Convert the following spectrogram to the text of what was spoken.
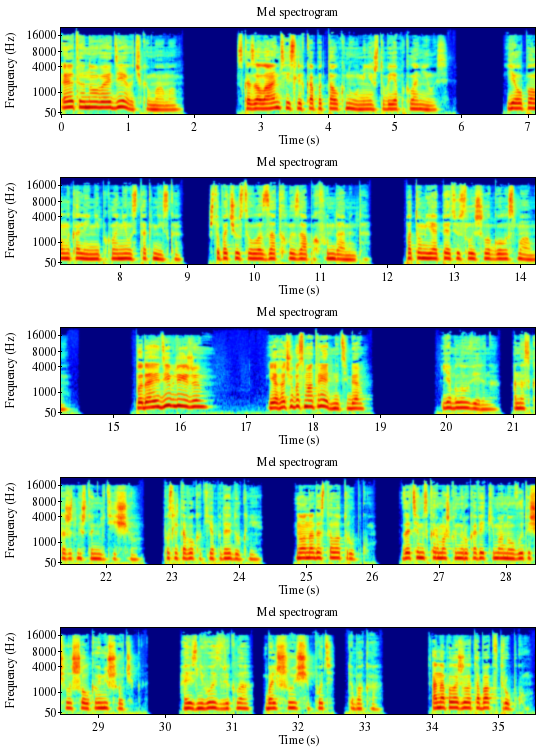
это новая девочка, мама», — сказала Анти и слегка подтолкнула меня, чтобы я поклонилась. Я упала на колени и поклонилась так низко, что почувствовала затхлый запах фундамента. Потом я опять услышала голос мамы. «Подойди ближе. Я хочу посмотреть на тебя». Я была уверена, она скажет мне что-нибудь еще, после того, как я подойду к ней. Но она достала трубку. Затем из кармашка на рукаве кимоно вытащила шелковый мешочек, а из него извлекла большую щепоть табака. Она положила табак в трубку,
